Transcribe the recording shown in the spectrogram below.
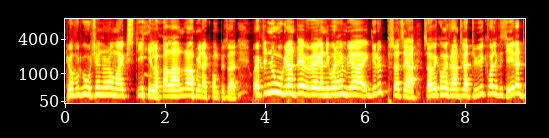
du har fått godkännande av Mike Steele och alla andra av mina kompisar. Och efter noggrant övervägande i vår hemliga grupp så att säga, så har vi kommit fram till att du är kvalificerad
